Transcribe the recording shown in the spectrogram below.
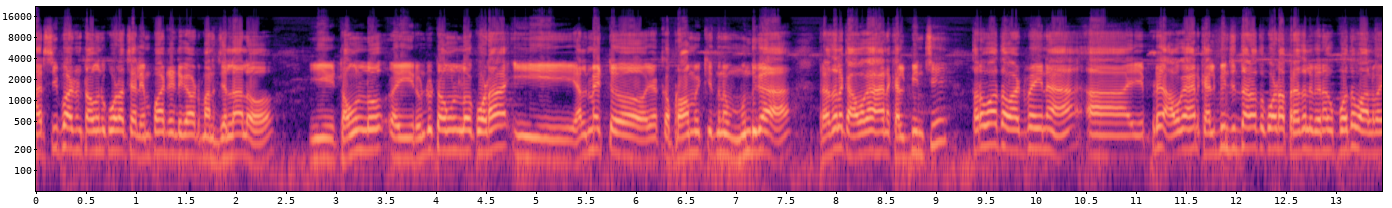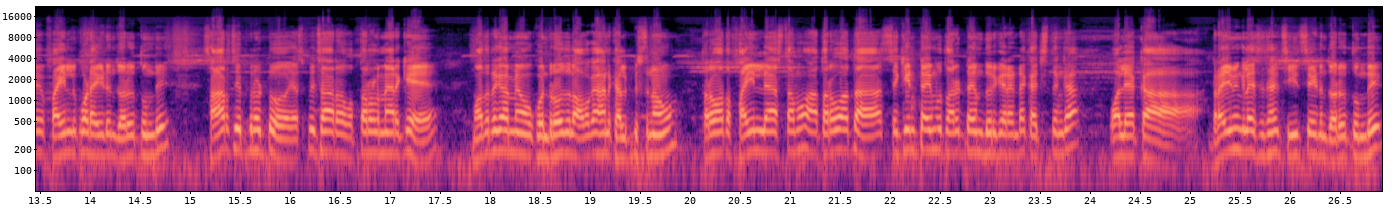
నర్సీపాటం టౌన్ కూడా చాలా ఇంపార్టెంట్ కాబట్టి మన జిల్లాలో ఈ టౌన్లో ఈ రెండు టౌన్లో కూడా ఈ హెల్మెట్ యొక్క ప్రాముఖ్యతను ముందుగా ప్రజలకు అవగాహన కల్పించి తర్వాత వాటిపైన ఎప్పుడే అవగాహన కల్పించిన తర్వాత కూడా ప్రజలు వినకపోతే వాళ్ళపై ఫైన్లు కూడా వేయడం జరుగుతుంది. సార్ చెప్పినట్టు ఎస్పీ సార్ ఉత్తర్వుల మేరకే మొదటగా మేము కొన్ని రోజులు అవగాహన కల్పిస్తున్నాము. తర్వాత ఫైన్లు వేస్తాము ఆ తర్వాత సెకండ్ టైం థర్డ్ టైం దొరికారంటే ఖచ్చితంగా వాళ్ళ యొక్క డ్రైవింగ్ లైసెన్స్ అనేది సీజ్ చేయడం జరుగుతుంది.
